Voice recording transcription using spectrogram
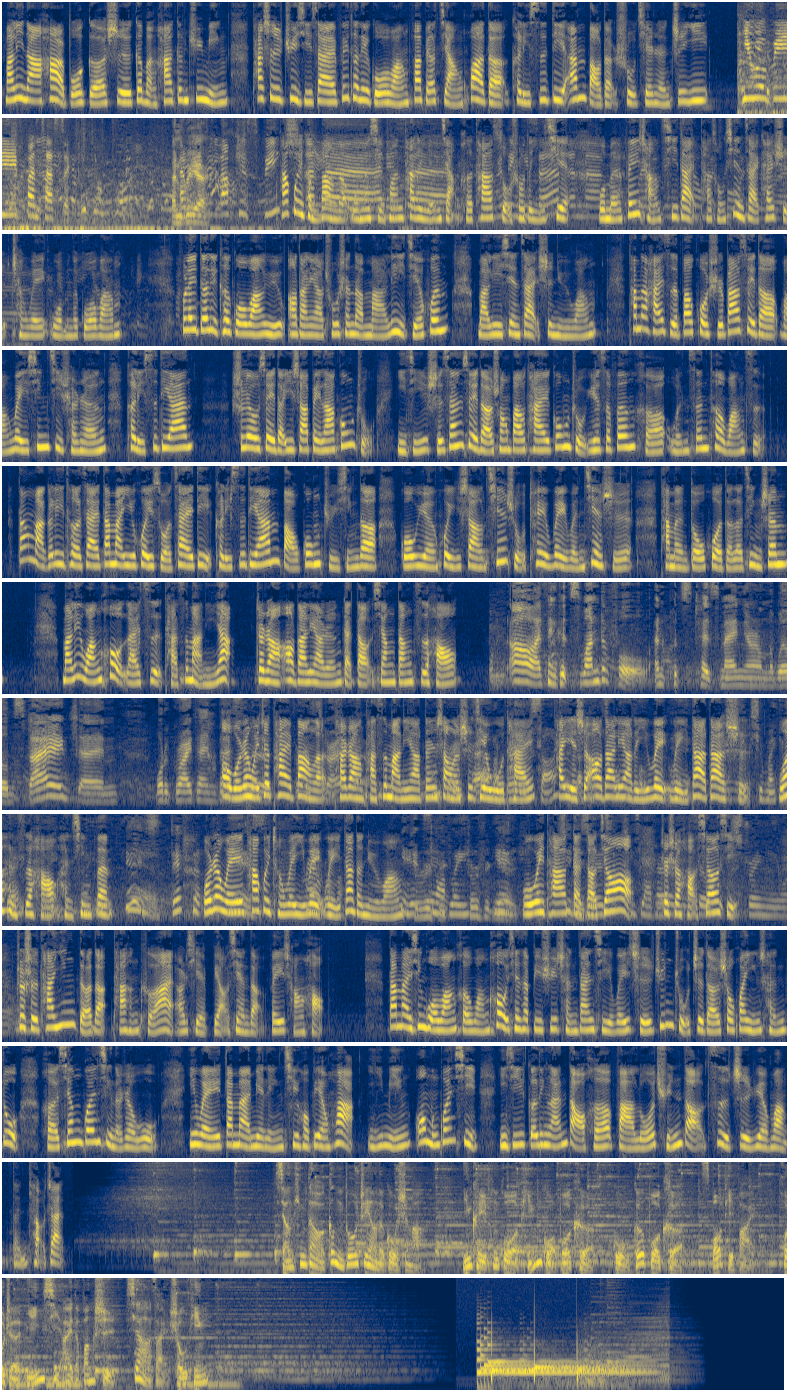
玛丽娜·哈尔伯格是哥本哈根居民，她是聚集在菲特烈国王发表讲话的克里斯蒂安堡的数千人之一。He will be fantastic. And we are. 他会很棒的，我们喜欢他的演讲和他所说的一切。我们非常期待他从现在开始成为我们的国王。弗雷德里克国王与澳大利亚出生的玛丽结婚，玛丽现在是女王。他们的孩子包括十八岁的王位新继承人克里斯蒂安、十六岁的伊莎贝拉公主，以及十三岁的双胞胎公主约瑟芬和文森特王子。当玛格丽特在丹麦议会所在地克里斯蒂安堡宫举行的国务院会议上签署退位文件时，他们都获得了晋升。玛丽王后来自塔斯马尼亚，这让澳大利亚人感到相当自豪。Oh, I think it's wonderful and puts Tasmania on the world stage and. 哦，我认为这太棒了！他让塔斯马尼亚登上了世界舞台，他也是澳大利亚的一位伟大大使。我很自豪，很兴奋。我认为她会成为一位伟大的女王。我为她感到骄傲，这是好消息，这是她应得的。她很可爱，而且表现得非常好。丹麦新国王和王后现在必须承担起维持君主制的受欢迎程度和相关性的任务，因为丹麦面临气候变化、移民、欧盟关系以及格陵兰岛和法罗群岛自治愿望等挑战。想听到更多这样的故事吗？您可以通过苹果播客、谷歌播客、Spotify 或者您喜爱的方式下载收听。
